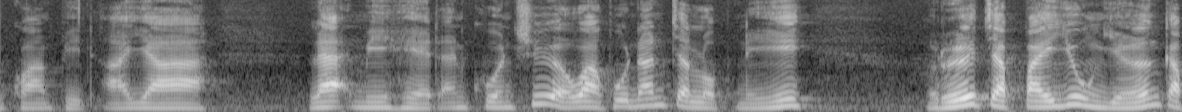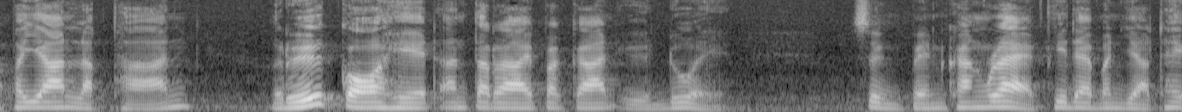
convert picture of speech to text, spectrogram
ำความผิดอาญา และมีเหตุอันควรเชื่อว่าผู้นั้นจะหลบหนีหรือจะไปยุ่งเหยิงกับพยานหลักฐาน หรือก่อเหตุอันตรายประการอื่นด้วย ซึ่งเป็นครั้งแรกที่ได้บัญญัติให้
